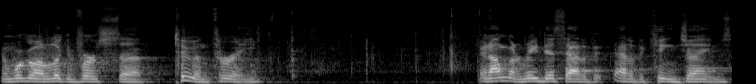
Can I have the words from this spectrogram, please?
And we're going to look at verse uh, 2 and 3. And I'm going to read this out of, the, out of the King James.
